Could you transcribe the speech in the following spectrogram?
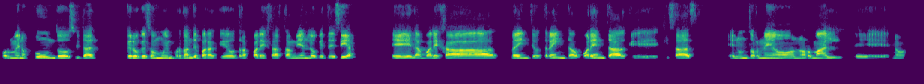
por menos puntos y tal. Creo que eso es muy importante para que otras parejas también, lo que te decía, eh, la pareja 20 o 30 o 40, que quizás en un torneo normal eh, no,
